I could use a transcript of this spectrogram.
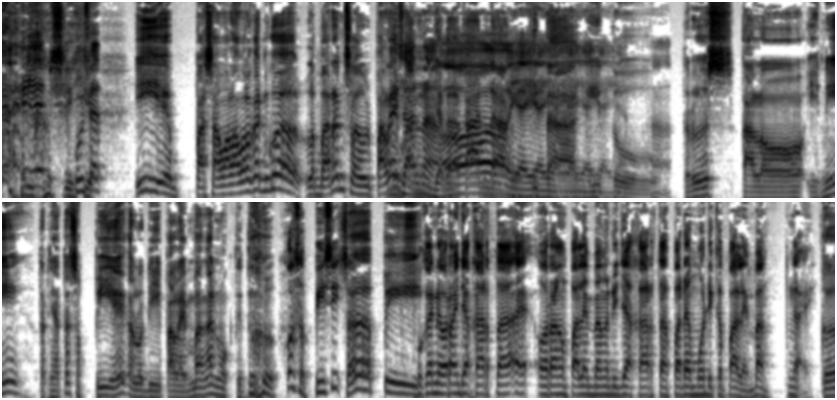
Iya, buset. Iya, pas awal-awal kan gue lebaran selalu di Palembang Di jaga Oh, kandang iya, iya, kita iya, iya, gitu. iya. Heeh. Terus kalau ini ternyata sepi ya kalau di Palembang kan waktu itu Kok sepi sih? sepi. Bukannya orang Jakarta, eh orang Palembang di Jakarta pada mudik ke Palembang? Enggak ya? Ke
